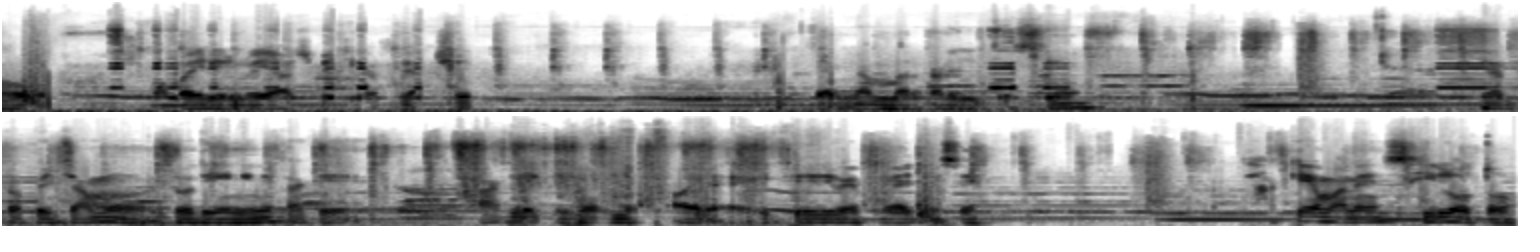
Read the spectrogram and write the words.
আও সবাই রেলওয়ে আসবে, ঠিক আছে, আসো। চার নাম্বার কাটে দিতেছে। এয়ারড্রপে যাব যদি এনিমে থাকে থাকলে কি থ্রি রিভাইভ থাকে মানে ছিল তো।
